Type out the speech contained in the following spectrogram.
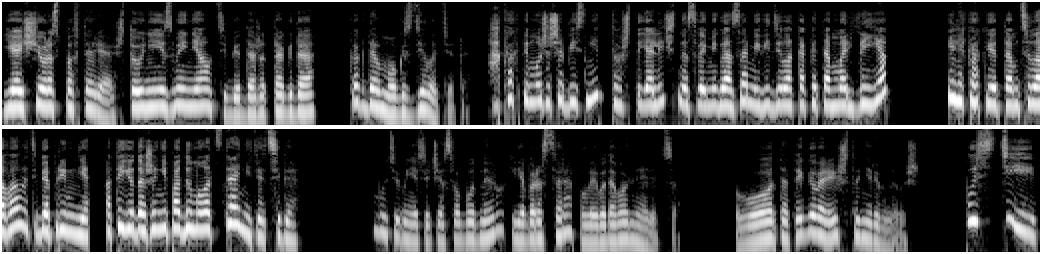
Я еще раз повторяю, что не изменял тебе даже тогда, когда мог сделать это. А как ты можешь объяснить то, что я лично своими глазами видела, как это Марьям? Или как ее там целовала тебя при мне, а ты ее даже не подумал отстранить от себя? Будь у меня сейчас свободные руки, я бы расцарапала его довольное лицо. Вот, а ты говоришь, что не ревнуешь. «Пусти!»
